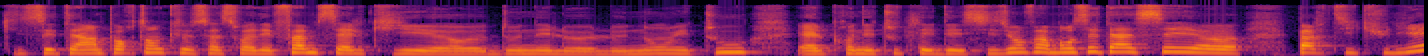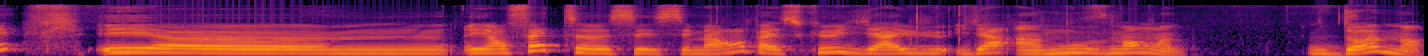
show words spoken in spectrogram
c'était important que ça soit des femmes c'est elle qui euh, donnait le, nom et tout et elle prenait toutes les décisions enfin bon c'était assez euh, particulier et euh, et en fait c'est marrant parce que il y a eu il y a un mouvement d'hommes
